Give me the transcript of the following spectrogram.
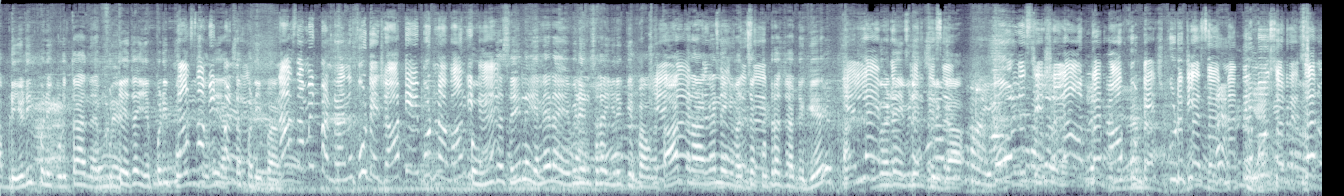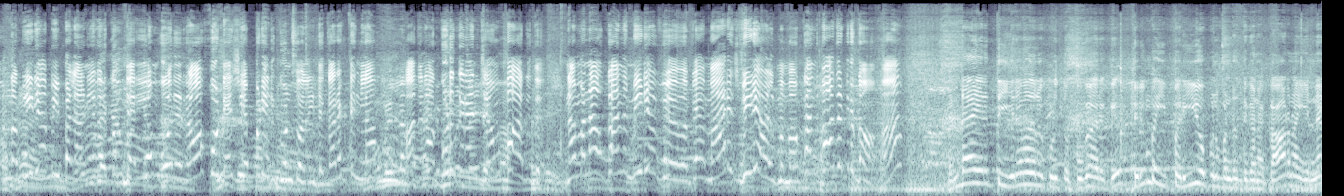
அப்படி எடிட் பண்ணி கொடுத்தா அந்த ஃபுட்டேஜை எப்படி போலீஸ் வந்து அக்செப்ட் பண்ணிப்பாங்க. நான் சப்மிட் பண்றேன். அந்த ஃபுட்டேஜ் ஆர்டிஐ போட்டு நான் இப்போ வாங்கிட்டேன் உங்க சைடுல என்னென்ன எவிடன்ஸ் எல்லாம் இருக்கு? இப்போ அவங்க தாக்குனாங்க நீங்க வச்ச குற்றச்சாட்டுக்கு எல்லா உங்கள்ட்ட எவிடன்ஸ் இருக்கா? போலீஸ் ஸ்டேஷன்ல அவங்க ரா ஃபுட்டேஜ் கொடுக்கல சார் நான் திரும்பவும் சொல்றேன் சார் உங்க மீடியா பீப்பிள் அனைவருக்கும் தெரியும் ஒரு ரா ஃபுட்டேஜ் எப்படி இருக்கும்னு சொல்லிட்டு. கரெக்ட்டுங்களா அதை நான் கொடுக்குறேன் ஜம்ப் ஆகுது. நம்ம நான் உட்கார்ந்து மீடியா மேரேஜ் வீடியோ ஆல்பம் உட்கார்ந்து? ரெண்டாயிரத்தி இருபதுல கொடுத்த புகாருக்கு திரும்ப இப்ப ரீஓபன் பண்றதுக்கான காரணம் என்ன?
